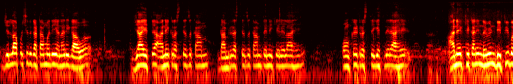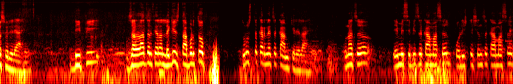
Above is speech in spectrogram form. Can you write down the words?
जिल्हा परिषद गटामध्ये येणारी गावं ज्या इथे अनेक रस्त्याचं काम डांबरी रस्त्याचं काम त्यांनी केलेलं आहे कॉन्क्रीट रस्ते घेतलेले आहे अनेक ठिकाणी नवीन डी पी बसवलेले आहे. डी पी जळला तर त्याला लगेच ताबडतोब दुरुस्त करण्याचं काम केलेलं आहे. कुणाचं एम एस सी बीचं काम असेल पोलीस स्टेशनचं काम असेल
